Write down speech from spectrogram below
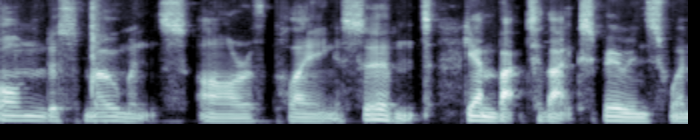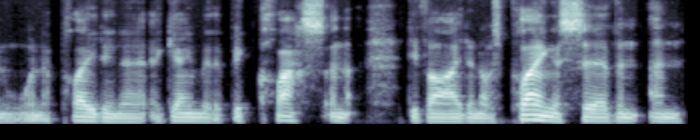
fondest moments are of playing a servant. Again, back to that experience when when I played in a, a game with a big class and divide, and I was playing a servant and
